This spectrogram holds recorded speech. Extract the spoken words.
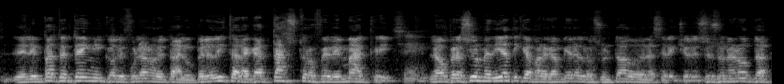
Del empate técnico de fulano de tal, un periodista, la catástrofe de Macri, la operación mediática para cambiar el resultado de las elecciones. Es una nota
